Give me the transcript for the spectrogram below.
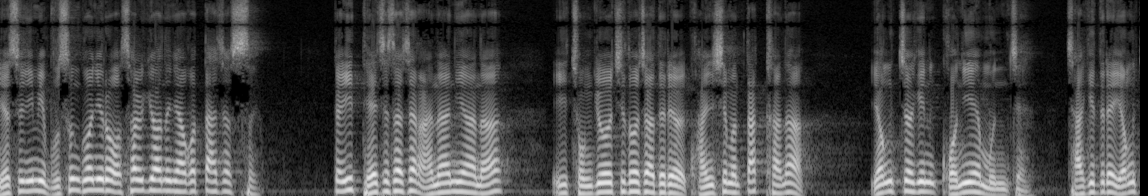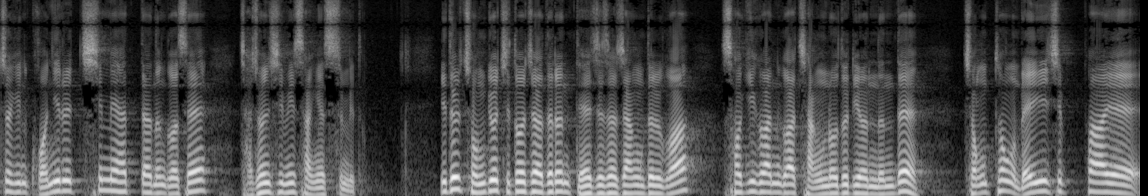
예수님이 무슨 권위로 설교하느냐고 따졌어요. 그러니까 이 대제사장 아나니아나 이 종교 지도자들의 관심은 딱 하나 영적인 권위의 문제, 자기들의 영적인 권위를 침해했다는 것에 자존심이 상했습니다. 이들 종교 지도자들은 대제사장들과 서기관과 장로들이었는데 정통 레이 지파의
